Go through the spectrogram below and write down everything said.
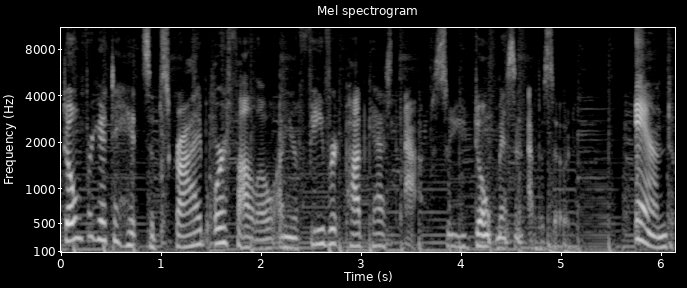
Don't forget to hit subscribe or follow on your favorite podcast app so you don't miss an episode. And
